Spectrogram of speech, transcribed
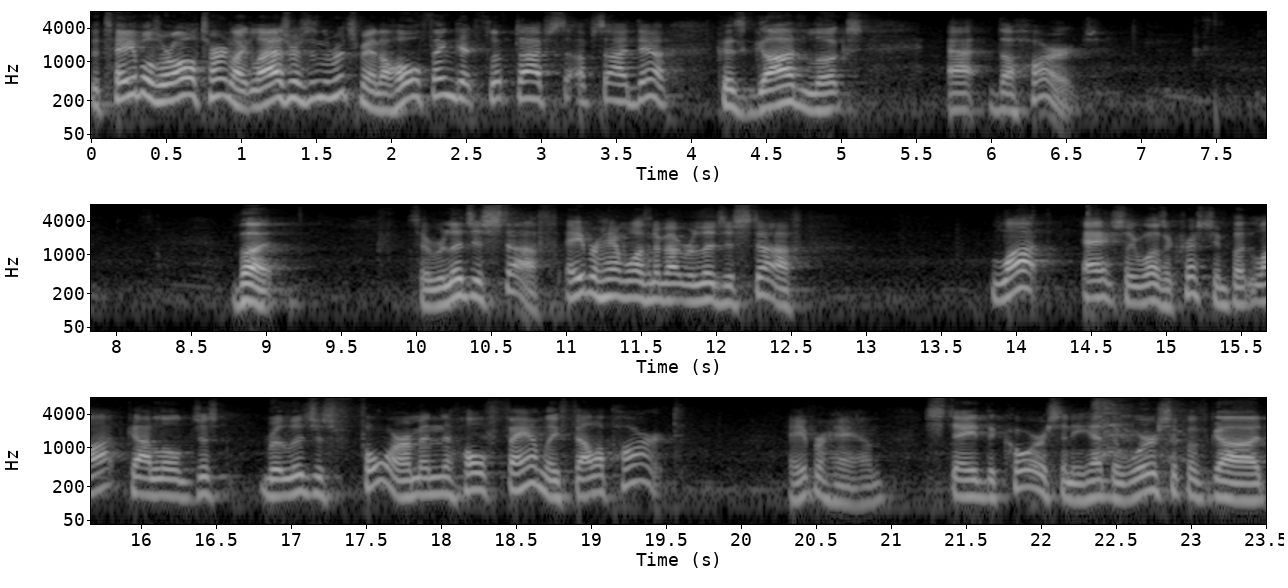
The tables are all turned, like Lazarus and the rich man. The whole thing gets flipped ups- upside down because God looks at the heart. But, so religious stuff. Abraham wasn't about religious stuff. Lot actually was a Christian, but Lot got a little just religious form, and the whole family fell apart. Abraham stayed the course, and he had the worship of God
